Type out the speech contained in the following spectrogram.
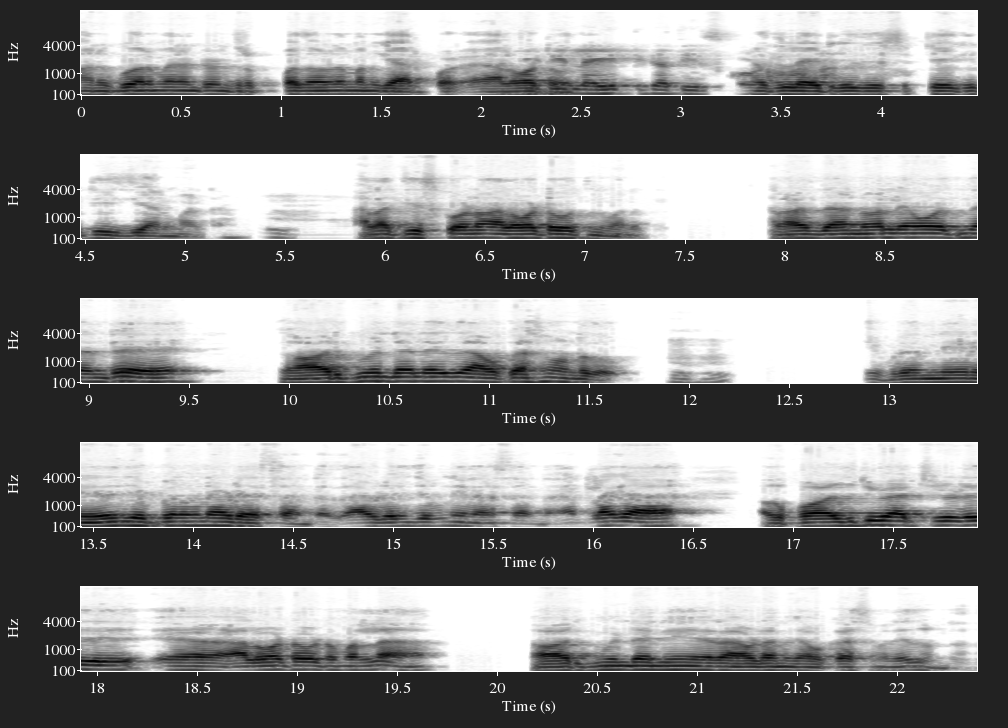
అనుకూలమైనటువంటి దృక్పథం అనేది మనకి ఏర్ప ప్రతిదీ అలవాటవుతుంది. లైట్‌గా తీసుకోవడం అది అలా. లైట్‌గా తీసి టేక్ ఇట్ ఈజీ అనమాట. అలా తీసుకోవడం అలవాటవుతుంది మనకి. అలా దానివల్ల ఏమవుతుందంటే ఆర్గ్యుమెంట్ అనేది అవకాశం ఉండదు. మ్మ్. ఇప్పుడు నేను ఏదో చెప్పాననుకోండి ఆవిడ ఏస్తా అంటది. ఆవిడ ఏం చెప్పి నేను ఏస్తా అంటా. అట్లాగా ఒక పాజిటివ్ యాటిట్యూడ్ ఆహ్, అలవాటవ్వడం వల్ల ఆర్గ్యుమెంట్ అని రావడానికి అవకాశం అనేది ఉండదు.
